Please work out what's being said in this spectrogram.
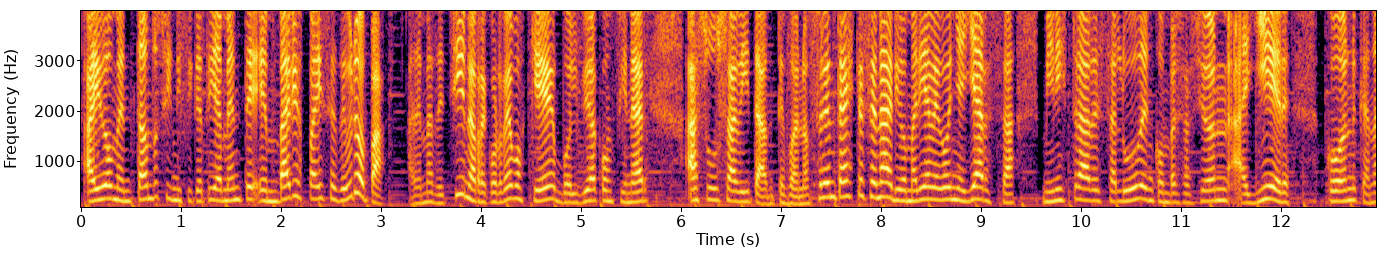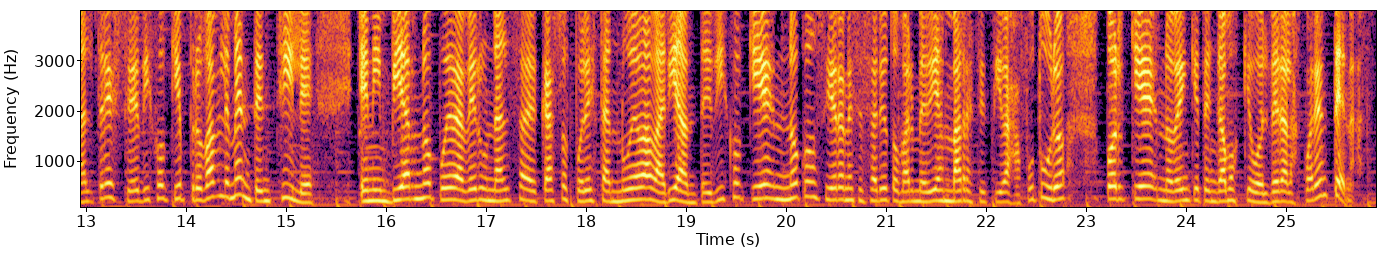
ha ido aumentando significativamente en varios países de Europa, además de China. Recordemos que volvió a confinar a sus habitantes. Bueno, frente a este escenario, María Begoña Yarza, ministra de Salud, en conversación ayer con Canal 13, dijo que probablemente en Chile en invierno puede haber un alza de casos por esta nueva variante. Dijo que no considera necesario tomar medidas más restrictivas a futuro porque no ven que tengamos que volver a las cuarentenas.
